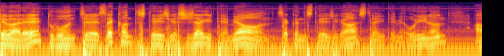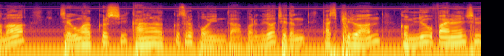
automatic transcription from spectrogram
개발의 두 번째 second stage가 시작이 되면 second stage가 시작이 되면 우리는 아마 제공할 것이 가능할 것으로 보인다. 뭐는 거죠? 제등 다시 필요한 금융 파이낸셜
